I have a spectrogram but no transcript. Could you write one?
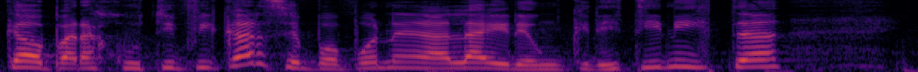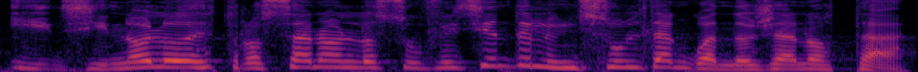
claro, para justificarse, pues poner al aire un cristinista y si no lo destrozaron lo suficiente, lo insultan cuando ya no está.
